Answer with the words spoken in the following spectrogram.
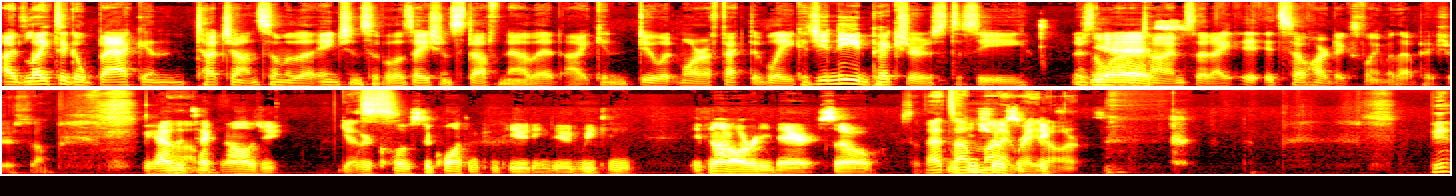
I'd like to go back and touch on some of the ancient civilization stuff now that I can do it more effectively because you need pictures to see. There's a Yes. lot of times that I it, it's so hard to explain without pictures. So We have the Um, technology. yes, We're close to quantum computing, dude. We can, if not already there. So so that's we on can my radar. Yeah.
